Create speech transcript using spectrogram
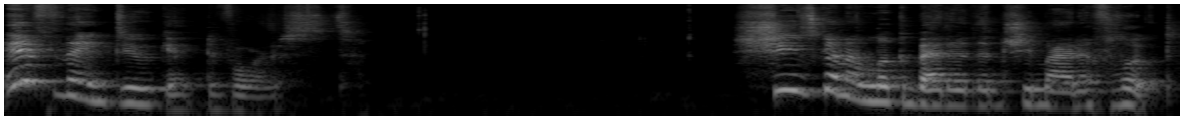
If they do get divorced, she's gonna look better than she might have looked.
